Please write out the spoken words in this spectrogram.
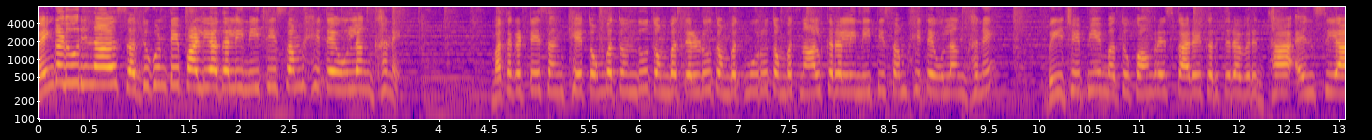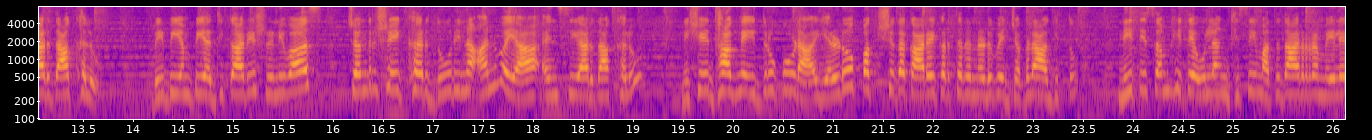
ಬೆಂಗಳೂರಿನ ಸದ್ದುಗುಂಟೆಪಾಳ್ಯದಲ್ಲಿ ನೀತಿ ಸಂಹಿತೆ ಉಲ್ಲಂಘನೆ. ಮತಗಟ್ಟೆ ಸಂಖ್ಯೆ ತೊಂಬತ್ತೊಂದು, ತೊಂಬತ್ತೆರಡು, ತೊಂಬತ್ಮೂರು, ತೊಂಬತ್ನಾಲ್ಕರಲ್ಲಿ ನೀತಿ ಸಂಹಿತೆ ಉಲ್ಲಂಘನೆ. ಬಿಜೆಪಿ ಮತ್ತು ಕಾಂಗ್ರೆಸ್ ಕಾರ್ಯಕರ್ತರ ವಿರುದ್ಧ ಎನ್ಸಿಆರ್ ದಾಖಲು. ಬಿಬಿಎಂಪಿ ಅಧಿಕಾರಿ ಶ್ರೀನಿವಾಸ್, ಚಂದ್ರಶೇಖರ್ ದೂರಿನ ಅನ್ವಯ ಎನ್ಸಿಆರ್ ದಾಖಲು. ನಿಷೇಧಾಜ್ಞೆ ಇದ್ರೂ ಕೂಡ ಎರಡೂ ಪಕ್ಷದ ಕಾರ್ಯಕರ್ತರ ನಡುವೆ ಜಗಳ ಆಗಿತ್ತು. ನೀತಿ ಸಂಹಿತೆ ಉಲ್ಲಂಘಿಸಿ ಮತದಾರರ ಮೇಲೆ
